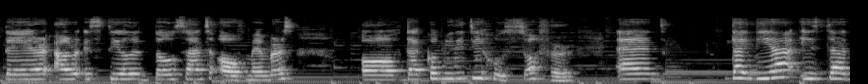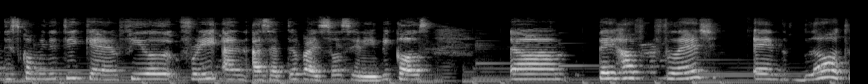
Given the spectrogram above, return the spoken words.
there are still dozens of members of that community who suffer. And the idea is that this community can feel free and accepted by society because um, they have flesh and blood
